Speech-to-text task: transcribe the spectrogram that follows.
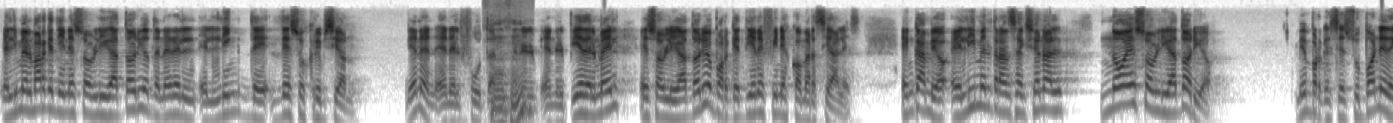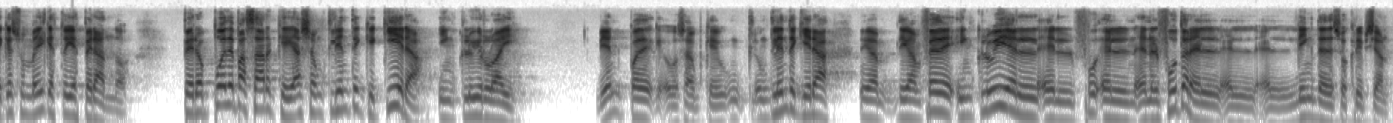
El email marketing es obligatorio tener el, link de, de suscripción. Bien, en, el footer, en, el, pie del mail, es obligatorio porque tiene fines comerciales. En cambio, el email transaccional no es obligatorio. Bien, porque se supone de que es un mail que estoy esperando. Pero puede pasar que haya un cliente que quiera incluirlo ahí. Bien, puede, o sea, que un, cliente quiera, digan, Fede, incluí el, en el footer el, link de suscripción.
